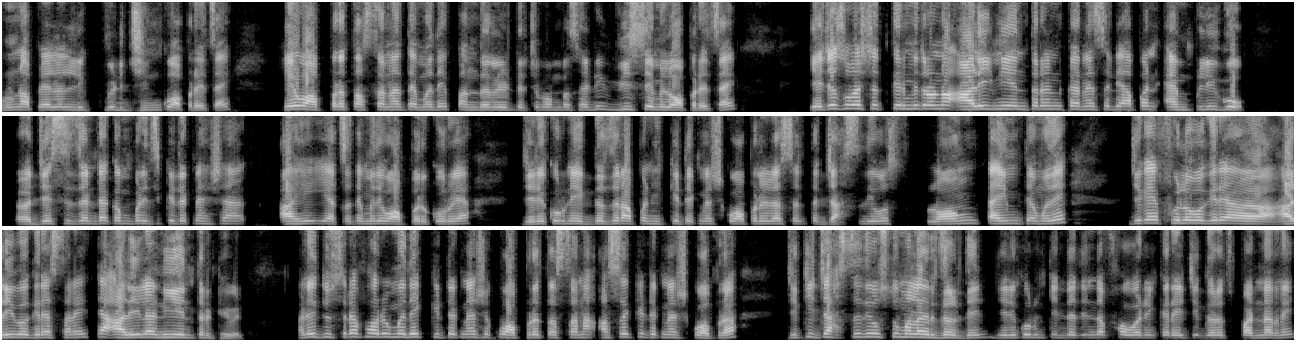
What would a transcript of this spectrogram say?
म्हणून आपल्याला लिक्विड झिंक वापरायचं आहे. हे वापरत असताना त्यामध्ये पंधरा लिटरच्या पंपासाठी वीस एम एल वापरायचं आहे. याच्यासोबत शेतकरी मित्रांनो आळी नियंत्रण करण्यासाठी आपण अँप्लिगो जे सिझंटा कंपनीचे कीटकनाशक आहे याचा त्यामध्ये वापर करूया. जेणेकरून एकदा जर आपण हे कीटकनाशक वापरलेलं असेल तर जास्त दिवस लॉंग टाइम त्यामध्ये जे काही फुलं वगैरे आळी वगैरे असणार आहे त्या आळीला नियंत्रण ठेवेल. आणि दुसऱ्या फॉर्ममध्ये कीटकनाशक वापरत असताना असं कीटकनाशक वापरा जे की जास्त दिवस तुम्हाला रिझल्ट देईल. जेणेकरून तीनदा तीनदा फवारणी करायची गरज पडणार नाही.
